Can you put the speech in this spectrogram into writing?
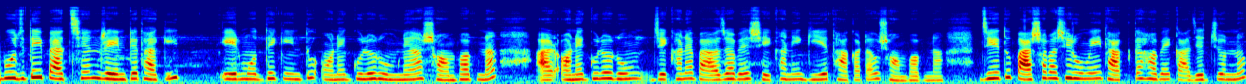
বুঝতেই পাচ্ছেন রেন্টে থাকি এর মধ্যে কিন্তু অনেকগুলো রুম নেওয়া সম্ভব না। আর অনেকগুলো রুম যেখানে পাওয়া যাবে সেখানে গিয়ে থাকাটাও সম্ভব না। যেহেতু পাশাপাশি রুমেই থাকতে হবে কাজের জন্য,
